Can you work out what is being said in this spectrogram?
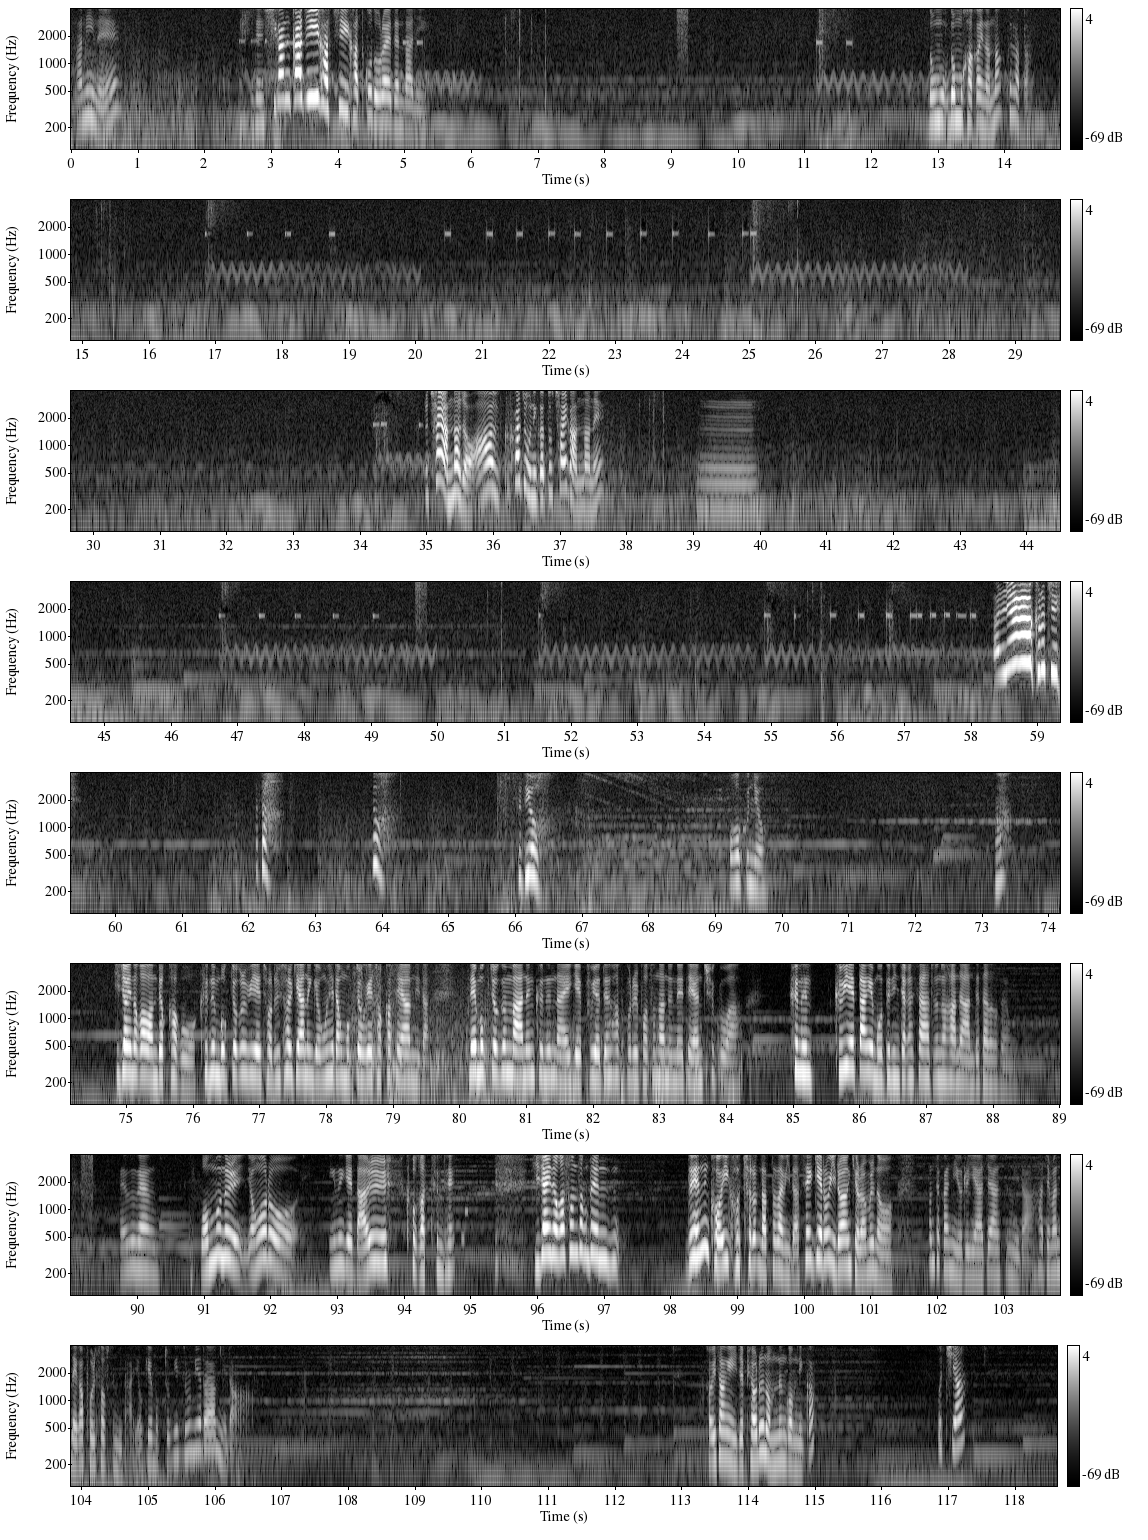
아니네 이젠 시간까지 같이 갖고 놀아야 된다니. 너무 너무 가까이 났나? 큰일 났다. 차이 안 나죠? 아 끝까지 오니까 또 차이가 안 나네. 먹었군요. 어? 디자이너가 완벽하고 그는 목적을 위해 저를 설계하는 경우 해당 목적에 적합해야 합니다. 내 목적은 많은 그는 나에게 부여된 확부를 벗어나는 에 대한 추구와 그는 그의 땅에 모든 인장을 쌓아두는 한은 안 된다는 거죠. 그냥 원문을 영어로 읽는 게 나을 것 같은데 디자이너가 선상된 는 거의 것처럼 나타납니다. 세 개로 이러한 결함을 넣어 선택한 이유를 이해하지 않습니다. 하지만 내가 볼 수 없습니다. 여기에 목적이 있음을 믿어야 합니다. 더 이상의 이제 별은 없는 겁니까? 끝이야?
